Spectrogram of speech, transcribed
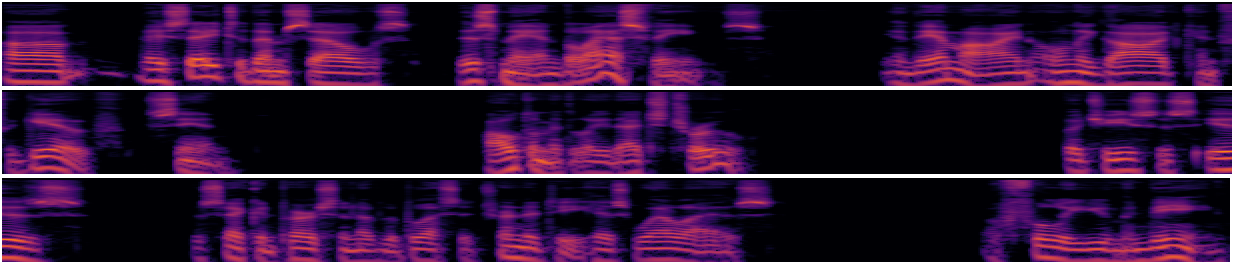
uh, they say to themselves, This man blasphemes. In their mind, only God can forgive sins. Ultimately, that's true. But Jesus is the second person of the Blessed Trinity as well as a fully human being.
